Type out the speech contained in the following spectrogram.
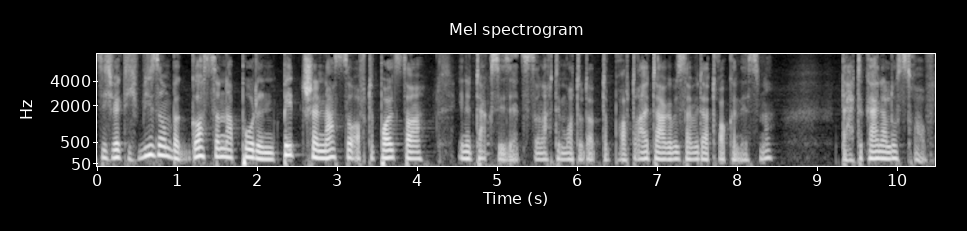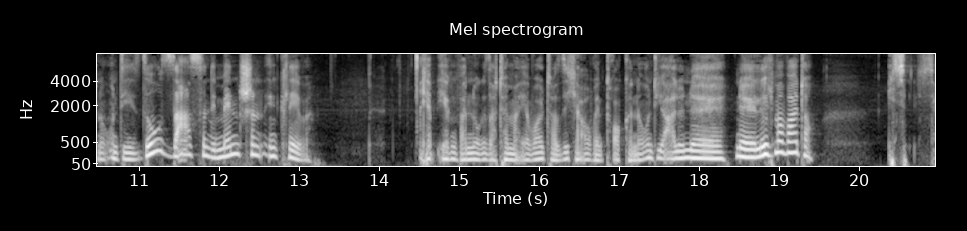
sich wirklich wie so ein begossener Puddel, ein bisschen nass so auf der Polster in ein Taxi setzt. So nach dem Motto, das braucht drei Tage, bis er wieder trocken ist. Ne? Da hatte keiner Lust drauf. Ne? Und die, so saßen die Menschen in Kleve. Ich habe irgendwann nur gesagt, hör mal, ihr wollt doch sicher auch in Trocken. Ne? Und die alle, nee, nee, les mal weiter. Ich, ich,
